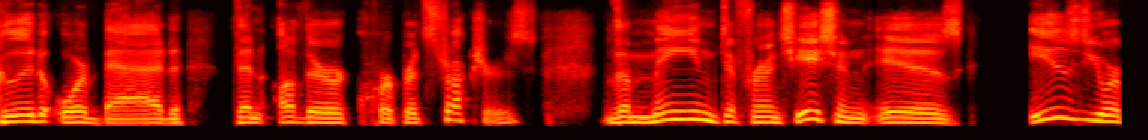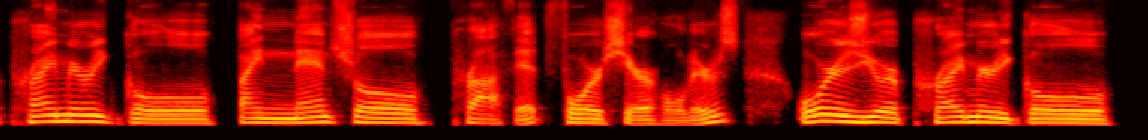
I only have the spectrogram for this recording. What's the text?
good or bad than other corporate structures. The main differentiation is is your primary goal financial profit for shareholders, or is your primary goal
